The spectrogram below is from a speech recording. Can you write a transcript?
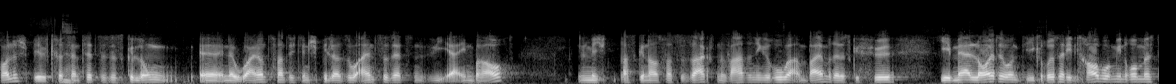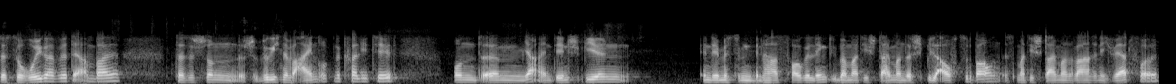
Rolle spielt. Christian ja. Titz ist es gelungen, äh, in der U21 den Spieler so einzusetzen, wie er ihn braucht. Nämlich was genau was du sagst, eine wahnsinnige Ruhe am Ball. Man hat das Gefühl, je mehr Leute und je größer die Traube um ihn rum ist, desto ruhiger wird er am Ball. Das ist schon wirklich eine beeindruckende Qualität. Und ähm, ja, in den Spielen in dem es dem, HSV gelingt, über Matti Steinmann das Spiel aufzubauen, ist Matti Steinmann wahnsinnig wertvoll.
